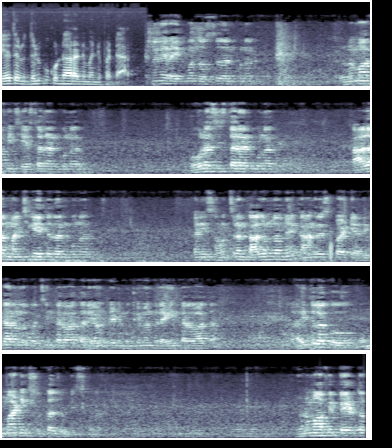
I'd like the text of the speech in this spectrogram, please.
చేతులు దులుపుకున్నారని మండిపడ్డారు. రుణమాఫీ చేస్తారనుకున్నారు. బోనస్ ఇస్తారనుకున్నారు. కాలం మంచిగా అవుతుంది అనుకున్నారు కానీ సంవత్సరం కాలంలోనే కాంగ్రెస్ పార్టీ అధికారంలోకి వచ్చిన తర్వాత రేవంత్ రెడ్డి ముఖ్యమంత్రి అయిన తర్వాత రైతులకు ఉమ్మాటికి సుక్కలు చూపిస్తున్నారు. రుణమాఫీ పేరుతో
